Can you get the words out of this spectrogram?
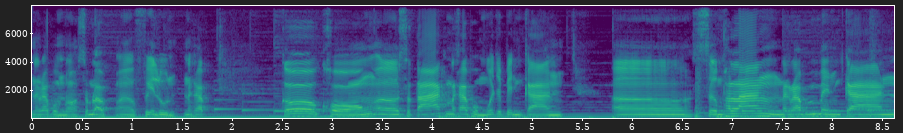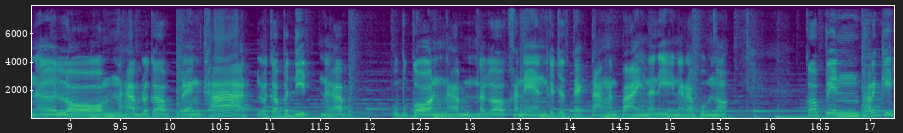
นะครับผมเนาะสำหรับเฟรุนนะครับก็ของสตาร์กนะครับผมก็จะเป็นการเเสริมพลังนะครับเป็นการเอ่อหลอมนะครับแล้วก็แปลงธาตุแล้วก็ประดิษฐ์นะครับอุปกรณ์นะครับแล้วก็คะแนนก็จะแตกต่างกันไปนั่นเองนะครับผมเนาะก็เป็นภารกิจ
